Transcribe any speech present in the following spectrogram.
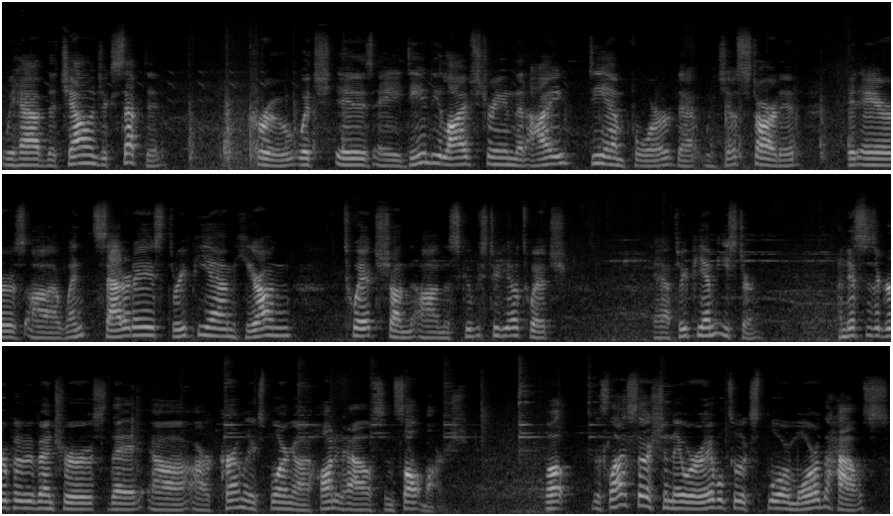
we have the challenge accepted crew, which is a D&D live stream that I DM for that we just started. It airs uh, went Saturdays 3 p.m. here on Twitch on on the Scuba Studio Twitch at 3 p.m. Eastern. And this is a group of adventurers that uh, are currently exploring a haunted house in Salt Marsh. Well, this last session they were able to explore more of the house,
